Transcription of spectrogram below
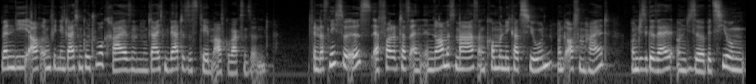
wenn die auch irgendwie in den gleichen Kulturkreisen und den gleichen Wertesystemen aufgewachsen sind. Wenn das nicht so ist, erfordert das ein enormes Maß an Kommunikation und Offenheit, um diese, Gesell um diese Beziehung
